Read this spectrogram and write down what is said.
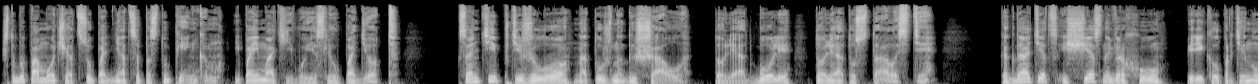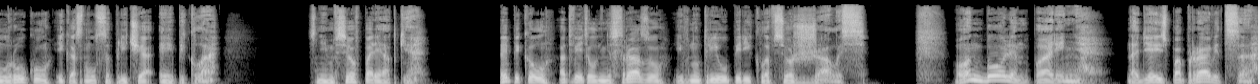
чтобы помочь отцу подняться по ступенькам и поймать его, если упадет. Ксантип тяжело, натужно дышал, то ли от боли, то ли от усталости. Когда отец исчез наверху, Перикл протянул руку и коснулся плеча Эпикла. «С ним все в порядке?» Эпикл ответил не сразу, и внутри у Перикла все сжалось. «Он болен, парень. Надеюсь поправиться,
